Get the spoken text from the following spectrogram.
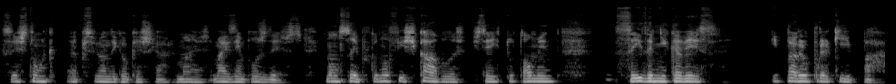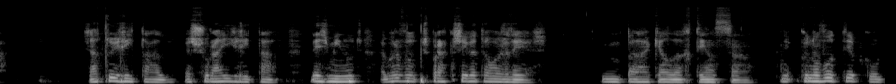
Vocês estão a perceber onde é que eu quero chegar? Mais, mais exemplos destes. Não sei porque eu não fiz cábulas. Isto é totalmente saí da minha cabeça. E parou por aqui, pá. Já estou irritado. A chorar irritado. 10 minutos. Agora vou esperar que chegue até aos 10. Para aquela retenção. Que eu não vou ter porque eu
